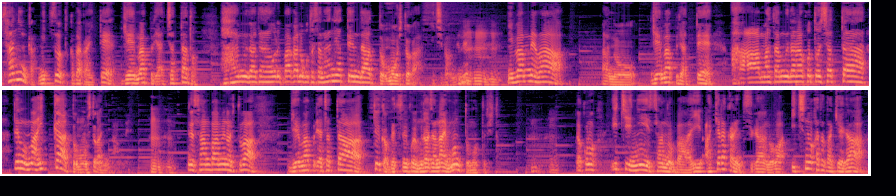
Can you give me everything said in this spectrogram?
三人か、三つの方がいて、ゲームアプリやっちゃったと。ああ、無駄だ、俺バカのことした何やってんだ、と思う人が一番でね。うんうん二番目は、あの、ゲームアプリやって、ああ、また無駄なことしちゃった。でもまあ、いっか、と思う人が二番目。うん。うんうんで、三番目の人は、ゲームアプリやっちゃった。っていうか別にこれ無駄じゃないもんと思ってる人。うんだからこの1、2、3の場合、明らかに違うのは、1の方だけが、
